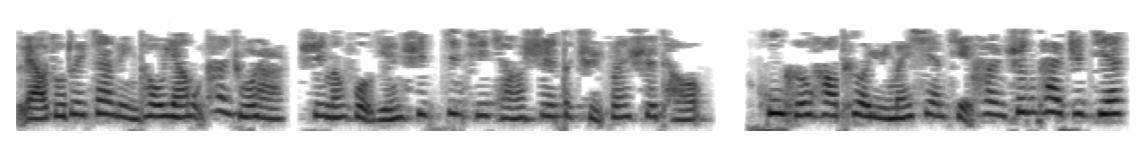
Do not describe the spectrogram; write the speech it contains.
辽足队占领头羊武汉卓尔，是能否延续近期强势的取分势头？呼和浩特与梅县铁汉生态之间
